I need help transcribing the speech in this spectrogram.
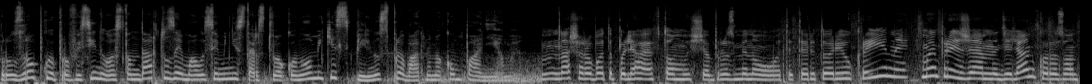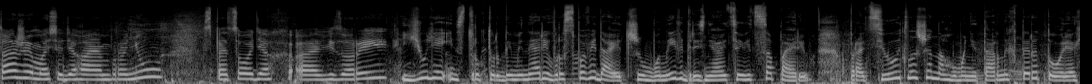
Розробкою професійного стандарту займалося Міністерство економіки спільно з приватними компаніями. Наша робота полягає в тому, щоб розміновувати територію України. Ми приїжджаємо на ділянку, розвантажуємось, одягаємо броню, спецодяг, е, візори. Юлія, інструктор демінерів, розповідає, чим вони відрізняються від саперів. Працюють лише на гуманітарних територіях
